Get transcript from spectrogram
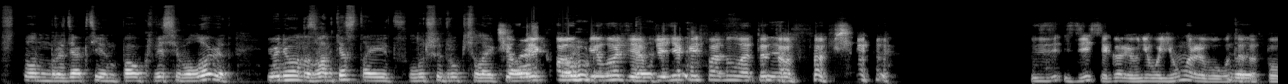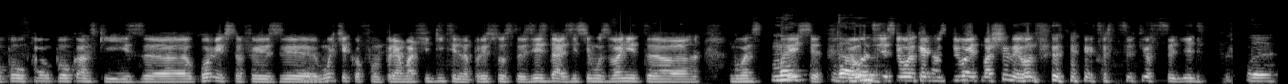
что он радиоактивен, паук весь его ловит, и у него на звонке стоит лучший друг человека. Человек-паук, мелодия, да. блин, я кайфанул от этого вообще. Здесь, я говорю, у него юмор его вот да. этот пауканский из э, комиксов, из э, мультиков, он прям офигительно присутствует. Здесь, да, здесь ему звонит э, Гвен Стейси, да, и он да. здесь, он как бы сбивает машину, и он зацепился, едет. Да.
